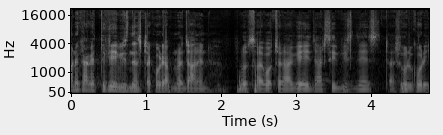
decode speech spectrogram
অনেক আগের থেকে এই বিজনেসটা করি, আপনারা জানেন, পুরো ছয় বছর আগে এই জার্সির বিজনেসটা শুরু করি।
